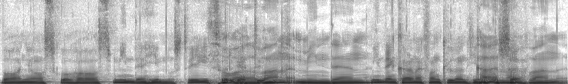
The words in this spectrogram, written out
banyasz, kohasz, minden himnuszt Szóval végigforgatünk. van minden, Minden kárnak van külön himnusza. kárnak van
